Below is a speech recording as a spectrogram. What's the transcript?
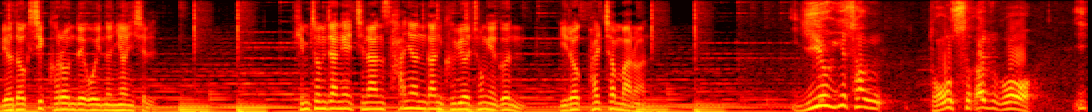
몇 억씩 거론되고 있는 현실. 김 청장의 지난 4년간 급여 총액은 1억 8천만 원. 2억 이상 돈 써가지고 이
